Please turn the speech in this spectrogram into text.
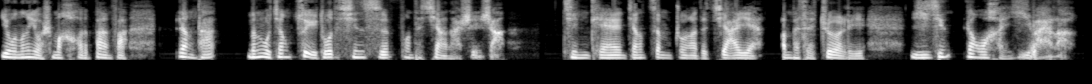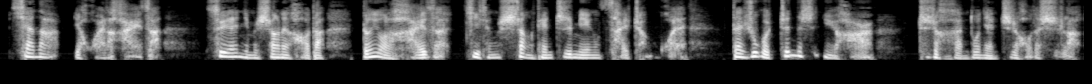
又能有什么好的办法让他？”能够将最多的心思放在夏娜身上。今天将这么重要的家宴安排在这里，已经让我很意外了。夏娜也怀了孩子，虽然你们商量好的等有了孩子继承上天之名才成婚，但如果真的是女孩，这是很多年之后的事了。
